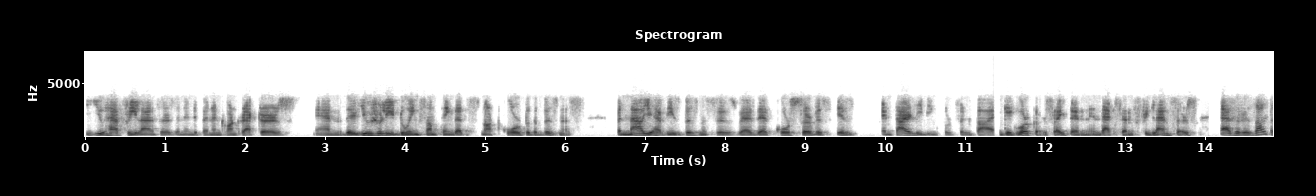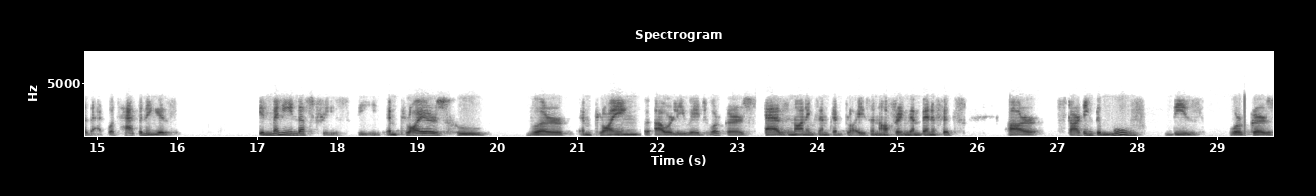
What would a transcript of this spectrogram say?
you have freelancers and independent contractors and they're usually doing something that's not core to the business. But now you have these businesses where their core service is entirely being fulfilled by gig workers, right? And in that sense, freelancers. As a result of that, what's happening is in many industries, the employers who were employing hourly wage workers as non exempt employees and offering them benefits are starting to move these workers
